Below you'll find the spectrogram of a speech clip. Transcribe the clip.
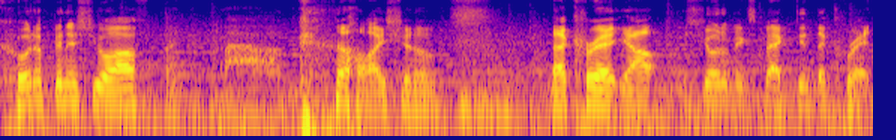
could have finished you off. I, ah, oh, I should have. That crit, yeah. Should have expected the crit.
